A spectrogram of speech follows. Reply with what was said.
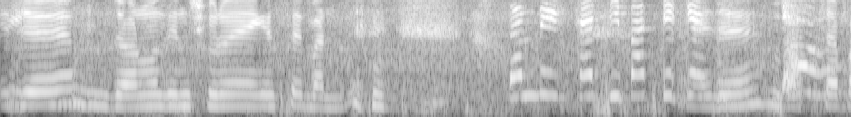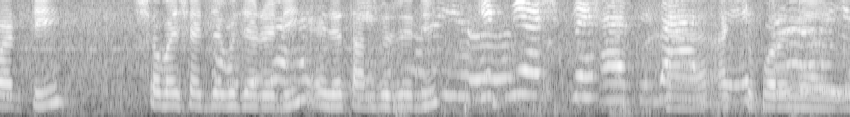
এই যে জন্মদিন শুরু হয়ে গেছে বার্থডে এই যে বাচ্চা পার্টি সবাই সাজ্জা গুজা রেডি এই যে তানভীর রেডি হ্যাঁ একটু পরে নিয়ে আসবে।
